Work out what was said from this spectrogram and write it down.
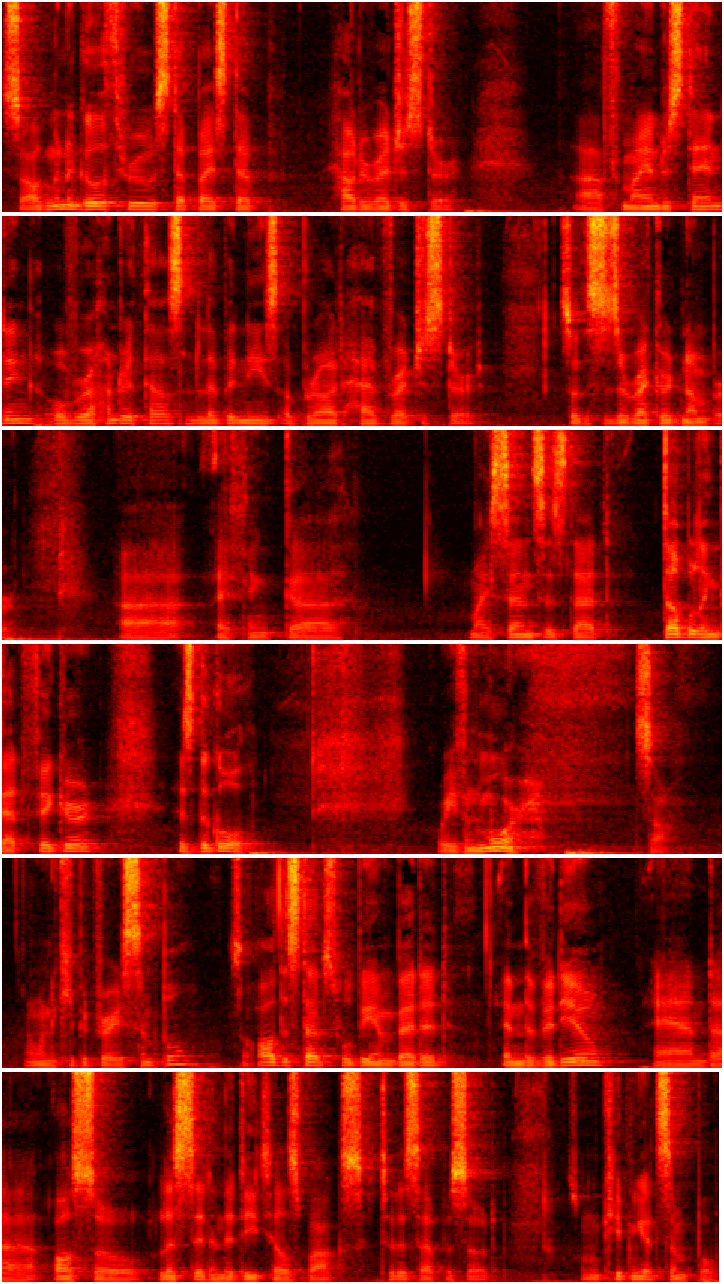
So I'm going to go through step by step how to register. Uh, from my understanding, over 100,000 Lebanese abroad have registered. So this is a record number. Uh, I think uh, my sense is that doubling that figure is the goal, or even more. So I want to keep it very simple. So all the steps will be embedded in the video and uh, also listed in the details box to this episode. So I'm keeping it simple.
